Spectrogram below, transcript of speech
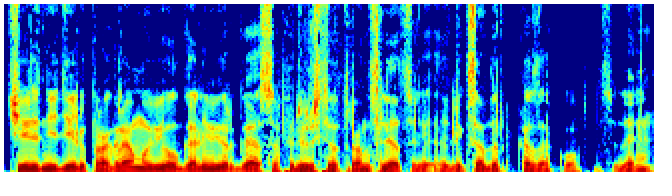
через неделю. Программу вел Галим Вергасов, режиссер трансляции Александр Казаков. До свидания.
